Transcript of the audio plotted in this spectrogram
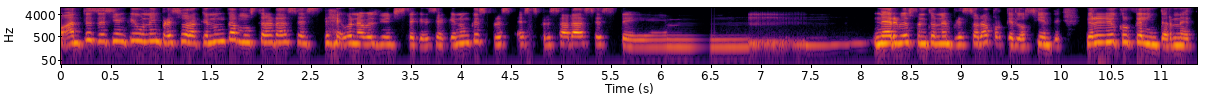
antes decían que una impresora, que nunca mostraras, este, una vez vi un chiste que decía que nunca expresaras este mm, nervios frente a una impresora porque lo siente. Yo, yo creo que el internet,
